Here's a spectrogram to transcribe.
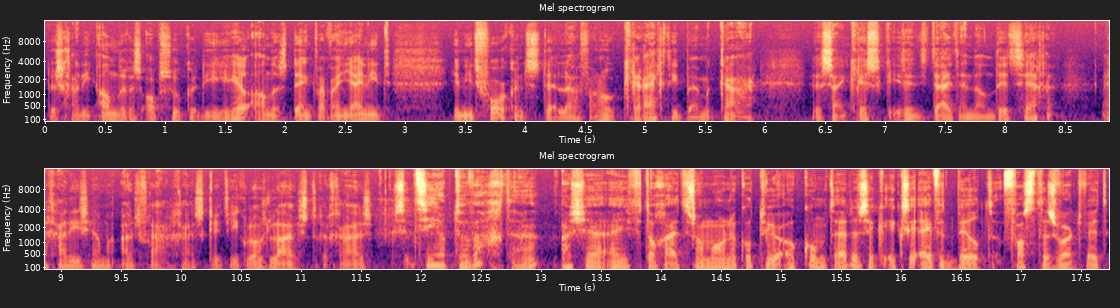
Dus ga die anderen eens opzoeken die heel anders denkt. Waarvan jij niet, je niet voor kunt stellen van hoe krijgt hij bij elkaar. Zijn christelijke identiteit en dan dit zeggen. En ga die eens helemaal uitvragen. Ga eens kritiekloos luisteren. Ga eens... Ik zit hier op te wachten. Als je even toch uit zo'n monocultuur ook komt. Hè? Dus ik, ik zie even het beeld vast te zwart-wit.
